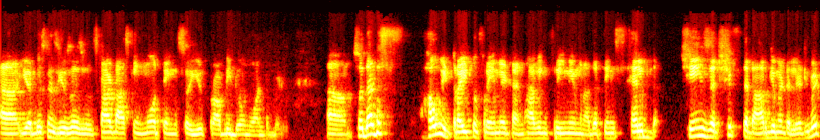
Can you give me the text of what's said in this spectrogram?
Uh, your business users will start asking more things, so you probably don't want to build. Um, so that is how we try to frame it, and having freemium and other things helped change that, shift that argument a little bit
